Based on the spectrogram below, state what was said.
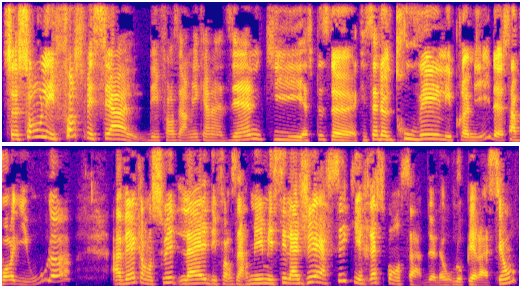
Ce sont les forces spéciales des forces armées canadiennes qui espèce de qui essaient de le trouver les premiers, de savoir il est où là, avec ensuite l'aide des forces armées, mais c'est la GRC qui est responsable de l'opération.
